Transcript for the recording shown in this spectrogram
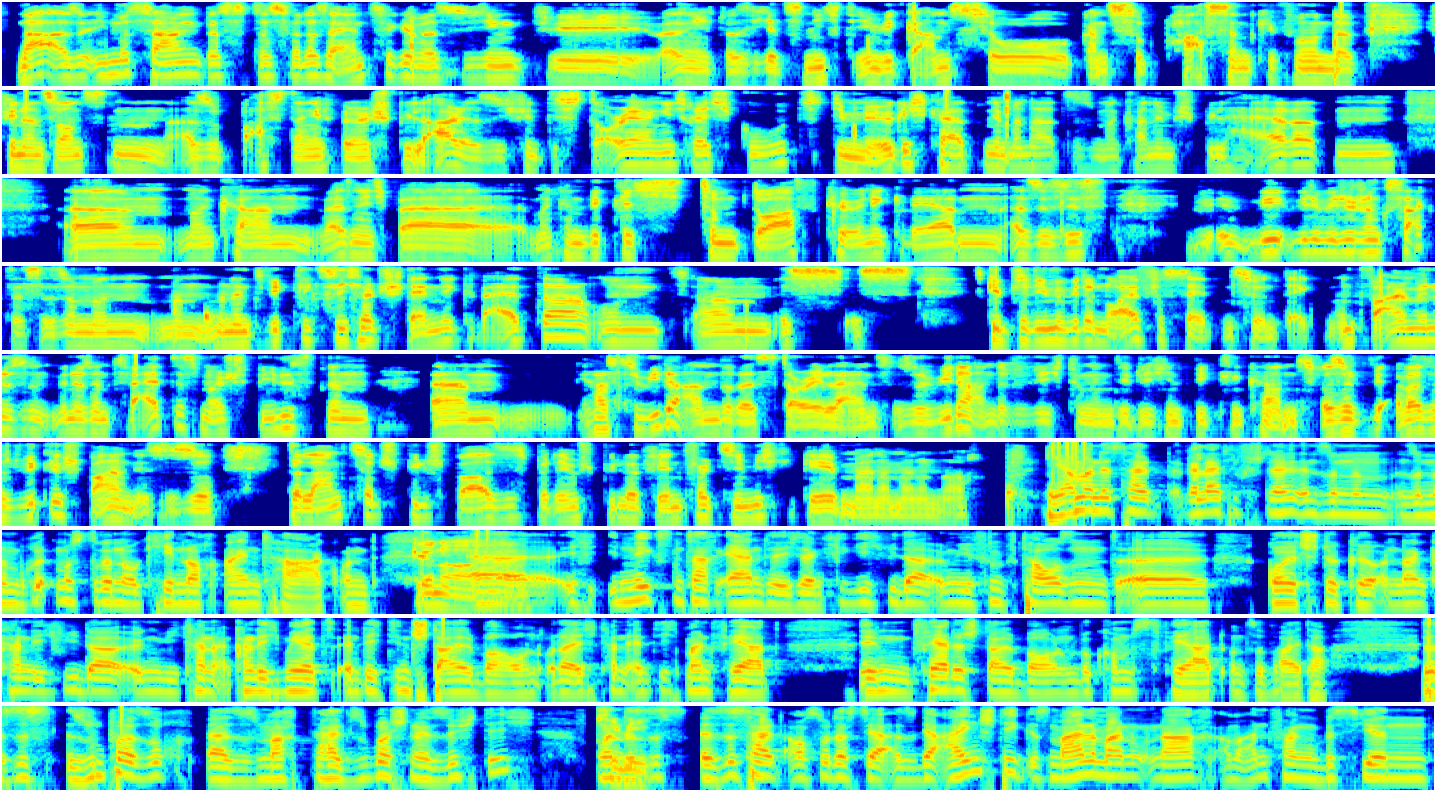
Na, also ich muss sagen, das, das war das Einzige, was ich irgendwie, weiß nicht, was ich jetzt nicht irgendwie ganz so, ganz so passend gefunden habe. Ich finde ansonsten, also passt eigentlich bei dem Spiel alles. Also ich finde die Story eigentlich recht gut, die Möglichkeiten, die man hat. Also man kann im Spiel heiraten heiraten, ähm, man kann, weiß nicht, bei, man kann wirklich zum Dorfkönig werden. Also es ist, wie, wie, wie du schon gesagt hast, also man, man, man entwickelt sich halt ständig weiter und ähm, es, es, es gibt halt immer wieder neue Facetten zu entdecken. Und vor allem, wenn du wenn es ein zweites Mal spielst, dann ähm, hast du wieder andere Storylines, also wieder andere Richtungen, die du dich entwickeln kannst, was halt, was halt wirklich spannend ist. Also der Langzeitspielspaß ist bei dem Spiel auf jeden Fall ziemlich gegeben, meiner Meinung nach. Ja, man ist halt relativ schnell in so einem, in so einem Rhythmus drin, okay, noch ein Tag. Und genau, äh, ich, nächsten Tag ernte ich, dann kriege ich wieder irgendwie 5000 äh, Goldstücke. Und dann kann ich wieder irgendwie, kann, kann ich mir jetzt endlich den Stall bauen. Oder ich kann endlich mein Pferd, den Pferdestall bauen und bekommst Pferd und so weiter. Das ist super sucht, also es macht halt super schnell süchtig. Und es ist, es ist halt auch so, dass der, also der Einstieg ist meiner Meinung nach am Anfang ein bisschen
